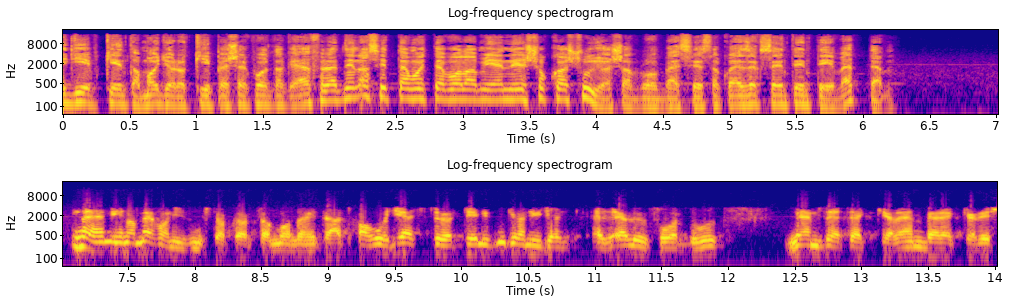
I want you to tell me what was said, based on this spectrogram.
egyébként a magyarok képesek voltak elfeledni. Én azt hittem, hogy te valamilyennél sokkal súlyosabbról beszélsz, akkor ezek szerint én tévedtem? Nem, én a mechanizmust akartam mondani. Tehát ahogy ez történik, ugyanígy ez, ez előfordul nemzetekkel, emberekkel és,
